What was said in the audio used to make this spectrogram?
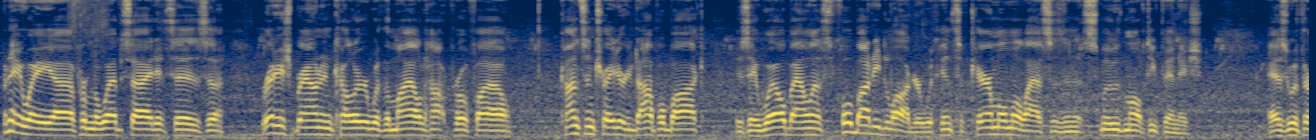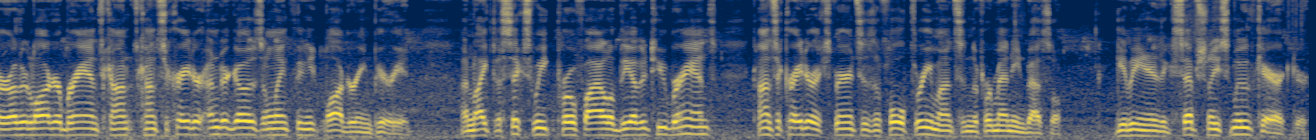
but anyway, uh, from the website, it says uh, reddish brown in color with a mild hop profile. Consecrator Doppelbock is a well-balanced, full-bodied lager with hints of caramel molasses in its smooth malty finish. As with our other lager brands, Con Consecrator undergoes a lengthy lagering period. Unlike the six-week profile of the other two brands, Consecrator experiences a full three months in the fermenting vessel giving it an exceptionally smooth character.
